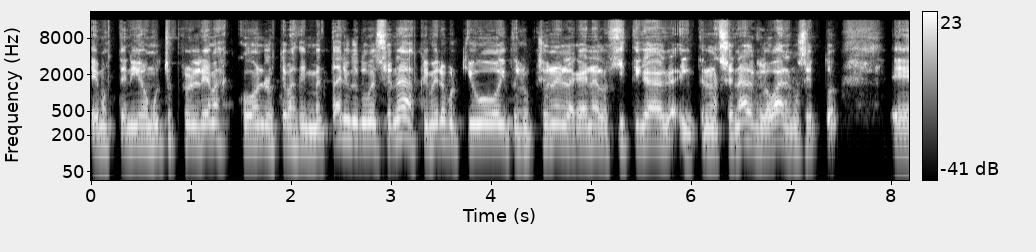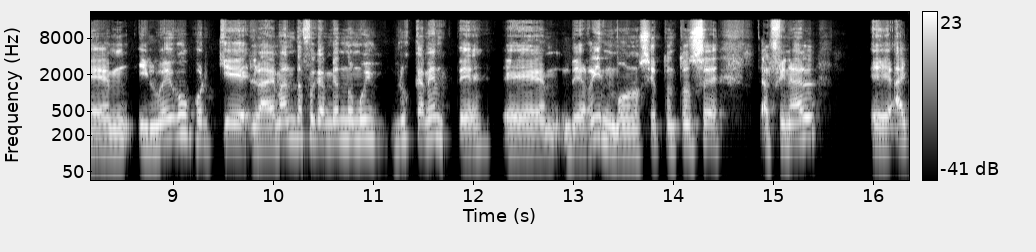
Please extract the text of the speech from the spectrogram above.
hemos tenido muchos problemas con los temas de inventario que tú mencionabas. Primero porque hubo interrupciones en la cadena logística internacional, global, ¿no es cierto? Eh, y luego porque la demanda fue cambiando muy bruscamente eh, de ritmo, ¿no es cierto? Entonces, al final... hay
